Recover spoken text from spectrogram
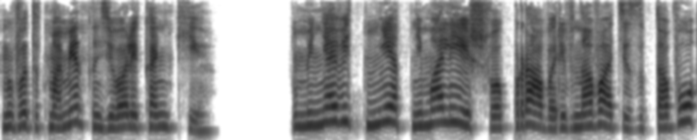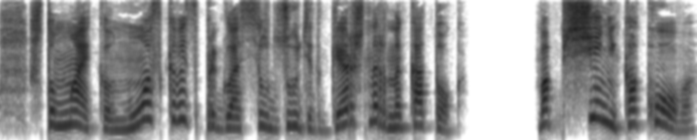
Мы в этот момент надевали коньки. У меня ведь нет ни малейшего права ревновать из-за того, что Майкл Московец пригласил Джудит Гершнер на каток. Вообще никакого.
